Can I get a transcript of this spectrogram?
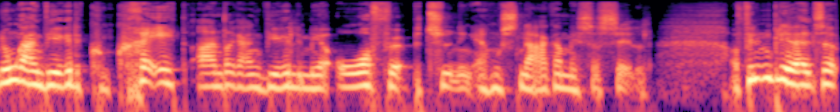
nogle gange virker det konkret, og andre gange virker det mere overført betydning, at hun snakker med sig selv. Og filmen bliver altså,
